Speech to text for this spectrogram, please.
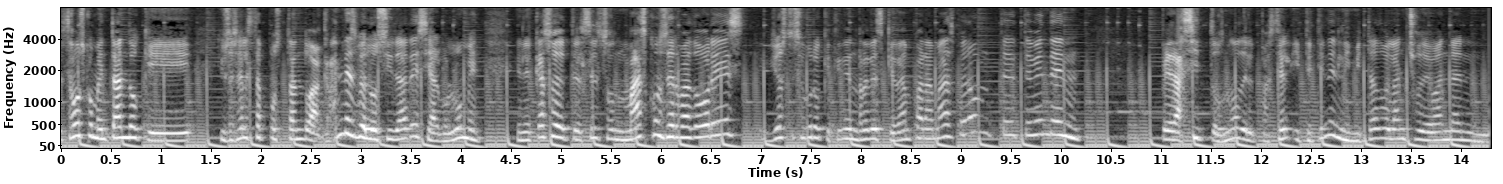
estamos comentando que Yusacel está apostando a grandes velocidades y al volumen. En el caso de Telcel son más conservadores. Yo estoy seguro que tienen redes que dan para más, pero te, te venden pedacitos ¿no? del pastel y te tienen limitado el ancho de banda en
